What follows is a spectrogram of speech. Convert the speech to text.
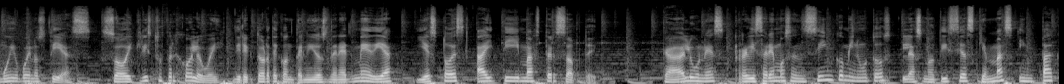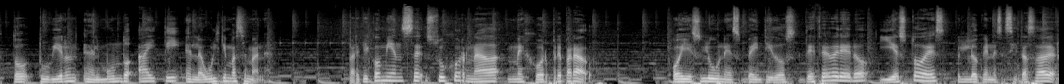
muy buenos días. Soy Christopher Holloway, director de contenidos de NetMedia, y esto es IT Masters Update. Cada lunes revisaremos en 5 minutos las noticias que más impacto tuvieron en el mundo IT en la última semana, para que comience su jornada mejor preparado. Hoy es lunes 22 de febrero y esto es lo que necesitas saber.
